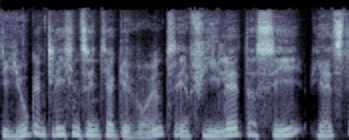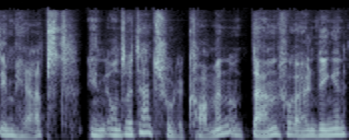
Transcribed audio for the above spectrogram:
Die Jugendlichen sind ja gewohnt, sehr viele, dass sie jetzt im Herbst in unsere Tanzschule kommen und dann vor allen Dingen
